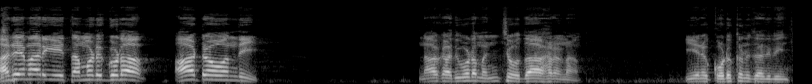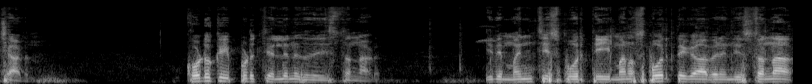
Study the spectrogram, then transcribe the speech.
అదే మరి ఈ తమ్ముడికి కూడా ఆటో ఉంది. నాకు అది కూడా మంచి ఉదాహరణ. ఈయన కొడుకును చదివించాడు. కొడుకు ఇప్పుడు చెల్లిని చదివిస్తున్నాడు. ఇది మంచి స్ఫూర్తి మనస్ఫూర్తిగా అభినందిస్తున్నా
